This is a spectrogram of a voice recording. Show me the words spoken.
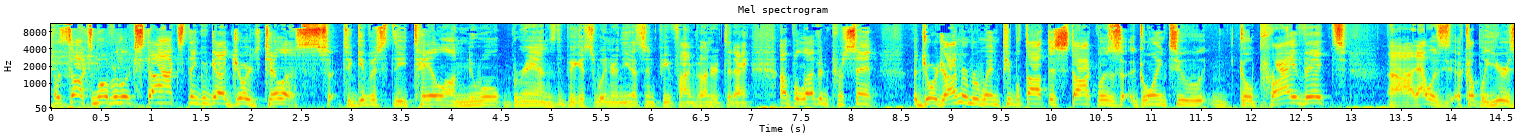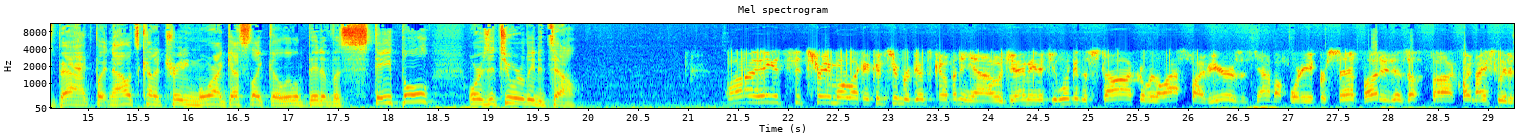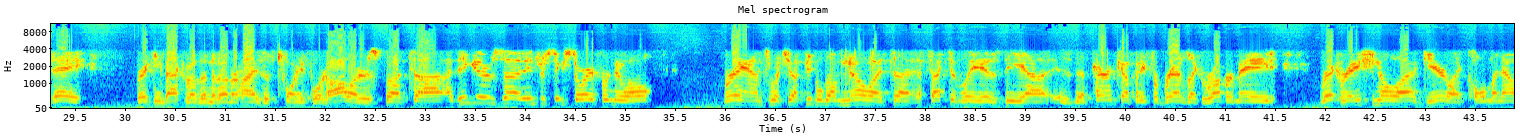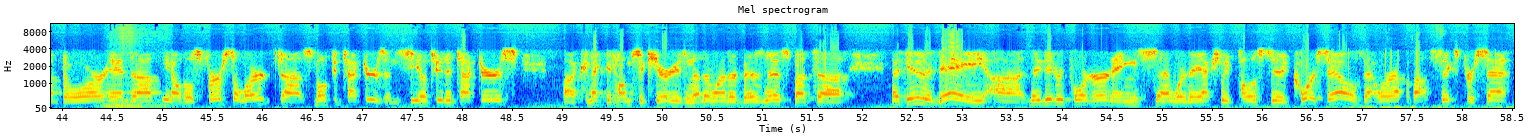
Let's talk some overlooked stocks. Think we got George Tsilis to give us the tale on Newell Brands, the biggest winner in the S&P 500 today, up 11%. George, I remember when people thought this stock was going to go private. Uh, that was a couple years back, but now it's kind of trading more, I guess, like a little bit of a staple, or is it too early to tell? Well, I think it's, it's trading more like a consumer goods company now, OJ. I mean, if you look at the stock over the last five years, it's down about 48%, but it is up uh, quite nicely today breaking back above the November highs of $24. But uh, I think there's an interesting story for Newell Brands, which uh, people don't know it uh, effectively is the uh, is the parent company for brands like Rubbermaid, recreational uh, gear like Coleman Outdoor, and uh, you know those first alert smoke detectors and CO2 detectors. Connected home security is another one of their business, but. At the end of the day, they did report earnings where they actually posted core sales that were up about six percent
